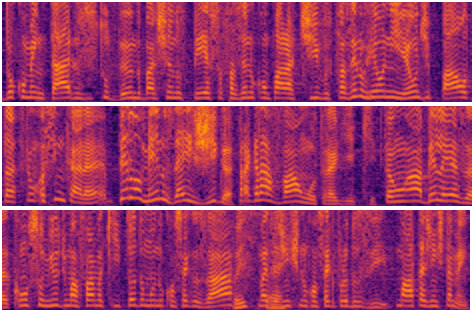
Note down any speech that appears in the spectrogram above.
documentários, estudando, baixando texto, fazendo comparativo, fazendo reunião de pauta. Então, assim, cara, é pelo menos 10 GB pra gravar um Ultra Geek. Então, ah, beleza, consumiu de uma forma que todo mundo consegue usar, Pois mas é. a gente não consegue produzir. Mata a gente também.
